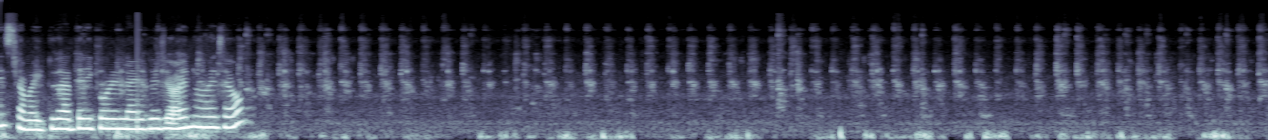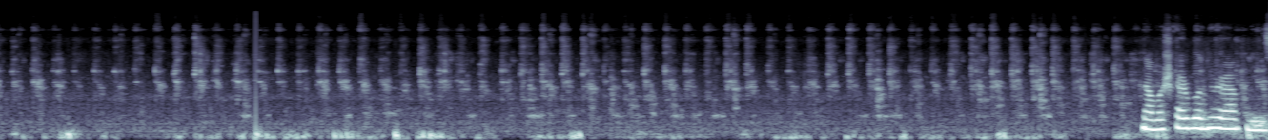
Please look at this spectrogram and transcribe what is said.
please সবাই একটু তাড়াতাড়ি করে লাইভে জয়েন হয়ে যাও। নমস্কার বন্ধুরা প্লিজ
